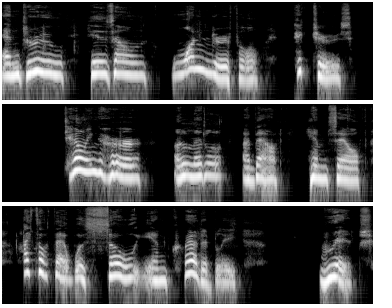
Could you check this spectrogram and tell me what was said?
and drew his own wonderful pictures telling her a little about himself. I thought that was so incredibly rich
